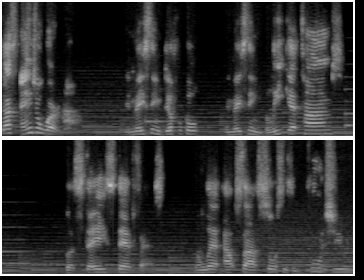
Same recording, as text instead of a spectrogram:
That's angel work. It may seem difficult, it may seem bleak at times, but stay steadfast. Don't let outside sources influence you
